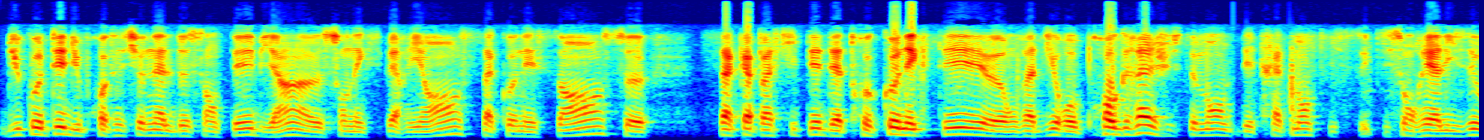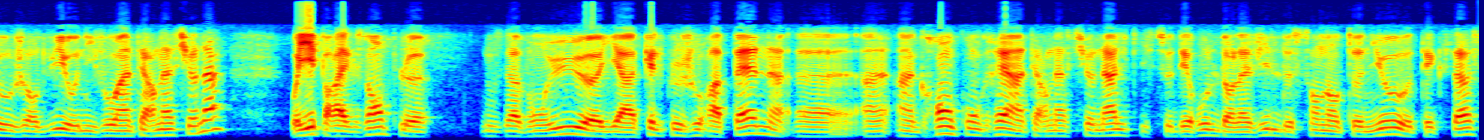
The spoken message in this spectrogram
Du côté du professionnel de santé, eh bien euh, son expérience, sa connaissance, euh, sa capacité d'être connecté, euh, on va dire, au progrès justement des traitements qui, qui sont réalisés aujourd'hui au niveau international. Vous voyez, par exemple, nous avons eu, il y a quelques jours à peine, un, un, grand congrès international qui se déroule dans la ville de San Antonio, au Texas,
